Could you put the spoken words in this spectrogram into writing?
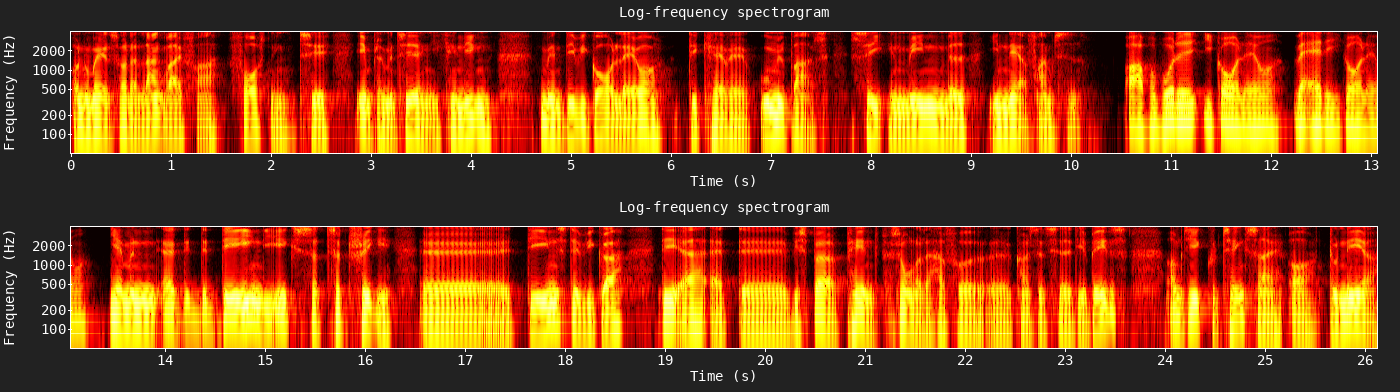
og normalt så er der lang vej fra forskning til implementering i klinikken, men det vi går og laver, det kan være umiddelbart se en mening med i nær fremtid. Og apropos det, I går og laver, hvad er det, I går og laver? Jamen, øh, det, det, det er egentlig ikke så, så tricky. Øh, det eneste, vi gør, det er, at øh, vi spørger pænt personer, der har fået øh, konstateret diabetes, om de ikke kunne tænke sig at donere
